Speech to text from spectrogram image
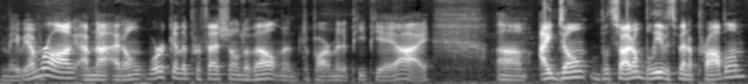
and maybe I'm wrong. I'm not. I don't work in the professional development department at PPAI. Um, I don't. So I don't believe it's been a problem.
